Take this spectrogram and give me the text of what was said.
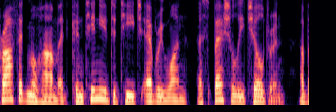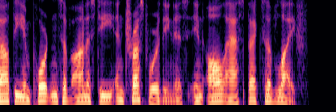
Prophet Muhammad continued to teach everyone, especially children, about the importance of honesty and trustworthiness in all aspects of life.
